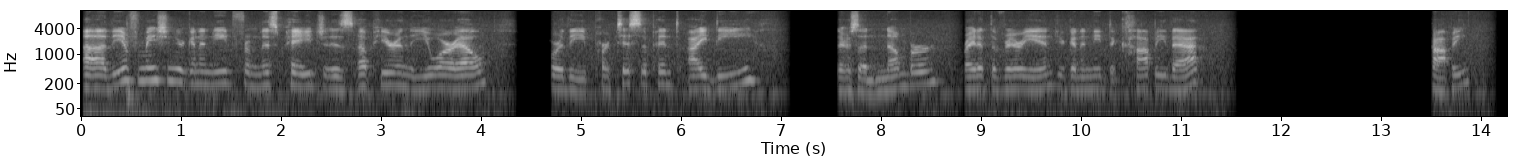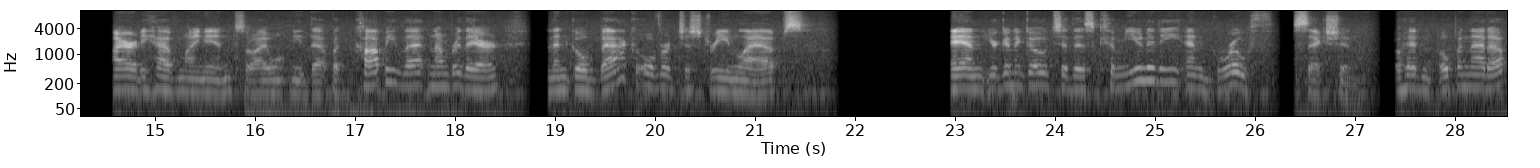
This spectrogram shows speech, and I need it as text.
Uh, the information you're going to need from this page is up here in the URL for the participant ID. There's a number right at the very end. You're going to need to copy that. Copy. I already have mine in, so I won't need that. But copy that number there, and then go back over to Streamlabs. And you're going to go to this Community and Growth section. Go ahead and open that up,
